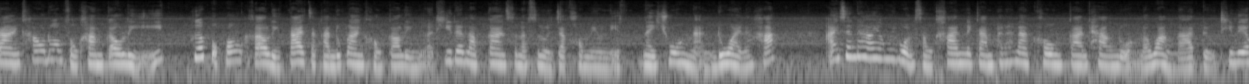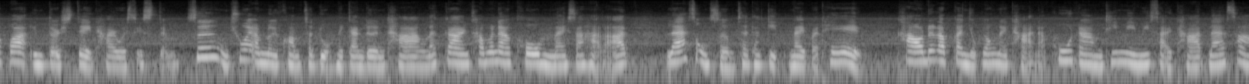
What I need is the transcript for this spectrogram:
การเข้าร่วมสงครามเกาหลี เพื่อปกป้องเกาหลีใต้จากการลุกรานของเกาหลีเหนือที่ได้รับการสนับสนุนจากคอมมิวนิสต์ในช่วงนั้นด้วยนะคะ ไอเซนฮาวยังมีบทสำคัญในการพัฒนาโครงการทางหลวงระหว่างรัฐ หรือที่เรียกว่า interstate highway system ซึ่งช่วยอำนวยความสะดวกในการเดินทาง และการคมนาคมในสหรัฐ และส่งเสริมเศรษฐกิจในประเทศ เขาได้รับการยกย่องในฐานะผู้นำที่มีวิสัยทัศน์ และสา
